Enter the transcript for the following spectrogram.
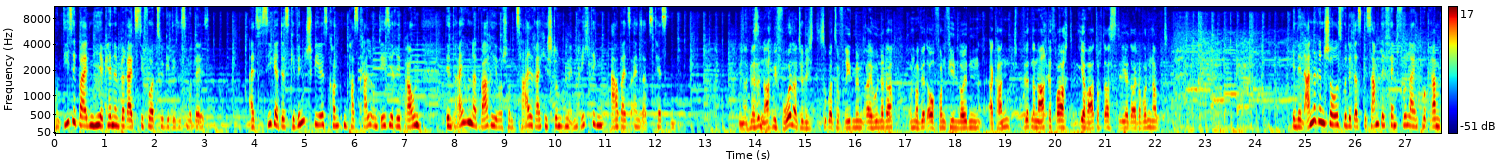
Und diese beiden hier kennen bereits die Vorzüge dieses Modells. Als Sieger des Gewinnspiels konnten Pascal und Desiree Braun den 300 Vario schon zahlreiche Stunden im richtigen Arbeitseinsatz testen. Wir sind nach wie vor natürlich super zufrieden mit dem 300er und man wird auch von vielen Leuten erkannt, wird danach gefragt, ihr wart doch das, die ihr da gewonnen habt. In den anderen Shows wurde das gesamte Fendt Fullline-Programm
